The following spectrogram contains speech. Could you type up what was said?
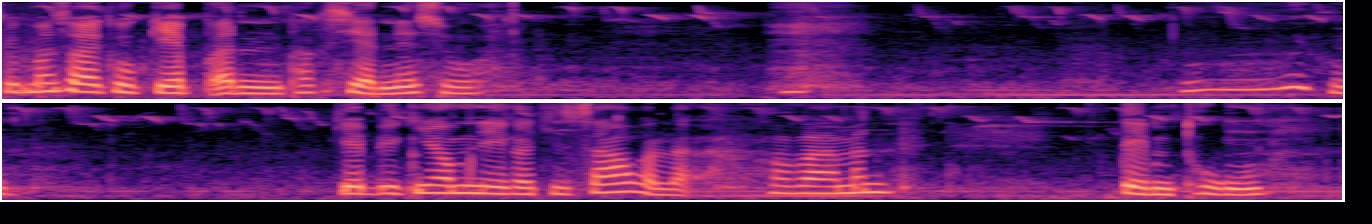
คือมาซอยกูเก็บอันพักเสียนเนี่ยสูโอ้ยคุณเก็บอีกยอมนี่ก็จะเศร้าหั่นละเพราะว่ามันเต็มถุงเ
